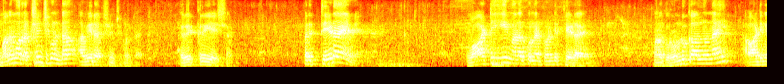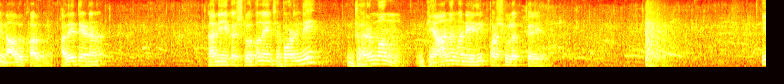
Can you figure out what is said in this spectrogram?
మనము రక్షించుకుంటాం అవి రక్షించుకుంటాయి. రిక్రియేషన్. మరి తేడా ఏమి? వాటికి మనకున్నటువంటి తేడా ఏమి? మనకు రెండు కాళ్ళు ఉన్నాయి వాటికి నాలుగు కాళ్ళు ఉన్నాయి అదే తేడానా? కానీ ఇక శ్లోకంలో ఏం చెప్పబడింది? ధర్మం జ్ఞానం అనేది పశువులకు తెలియదు. ఈ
